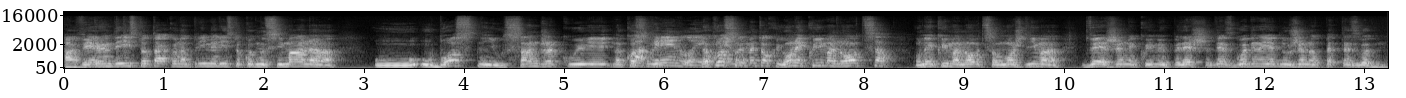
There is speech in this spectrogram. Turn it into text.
A verujem da je isto tako, na primjer, isto kod muslimana u, u Bosni, u Sandžaku ili na Kosovo, krenulo je, na Kosovo i Metohiji. Onaj ko ima novca, onaj ko ima novca, on možda ima dve žene koje imaju 50-60 godina i jednu ženu od 15 godina.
